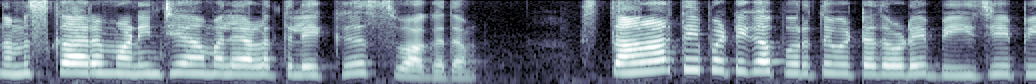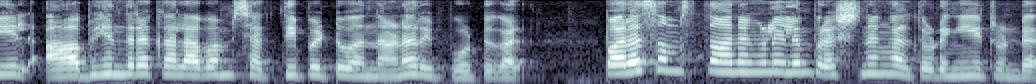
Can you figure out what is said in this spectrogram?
നമസ്കാരം വൺ ഇന്ത്യ മലയാളത്തിലേക്ക് സ്വാഗതം. സ്ഥാനാർത്ഥി പട്ടിക പുറത്തുവിട്ടതോടെ ബി ജെ പിയിൽ ആഭ്യന്തര കലാപം ശക്തിപ്പെട്ടുവെന്നാണ് റിപ്പോർട്ടുകൾ. പല സംസ്ഥാനങ്ങളിലും പ്രശ്നങ്ങൾ തുടങ്ങിയിട്ടുണ്ട്.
